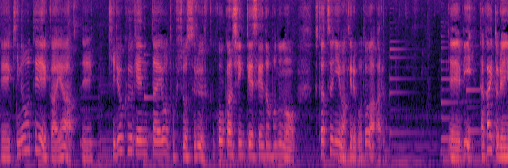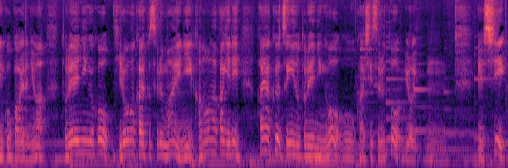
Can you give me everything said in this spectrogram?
えー、機能低下や、えー、気力減退を特徴する副交感神経性のものの2つに分けることがある。えー、B 高いトレーニング効果を得るにはトレーニング後疲労が回復する前に可能な限り早く次のトレーニングを開始すると良い、うん。え、C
